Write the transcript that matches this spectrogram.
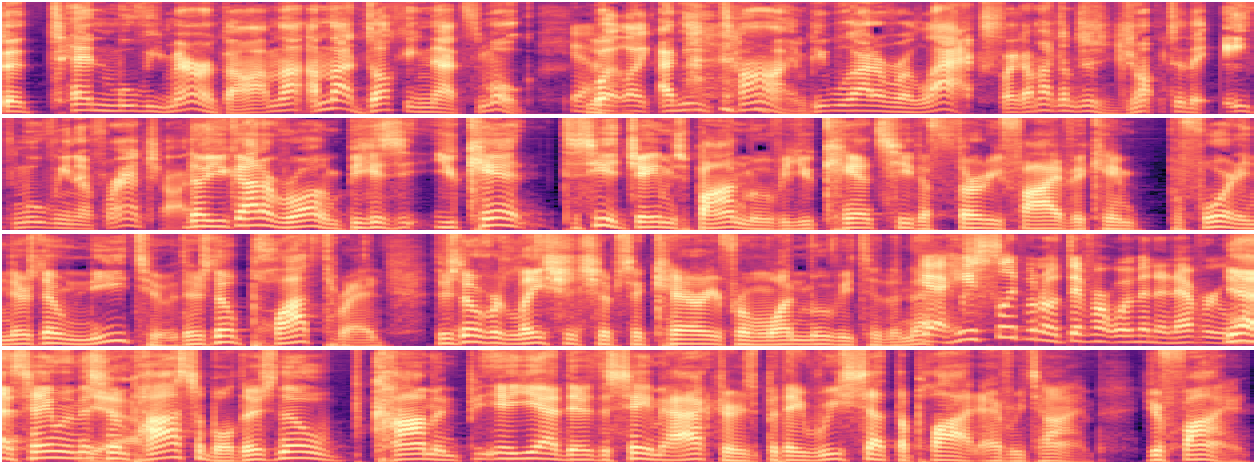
the ten movie marathon. I'm not. I'm not ducking that smoke. Yeah. But like, I need time. People gotta relax. Like, I'm not gonna just jump to the eighth movie in a franchise. No, you got it wrong because you can't to see a James Bond movie. You can't see the 35 that came before it, and there's no need to. There's no plot thread. There's no relationships that carry from one movie to the next. Yeah, he's sleeping with different women and everyone. Yeah, same with Mission Impossible. There's no common. Yeah, they're the same actors, but they reset the plot every time. You're fine.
